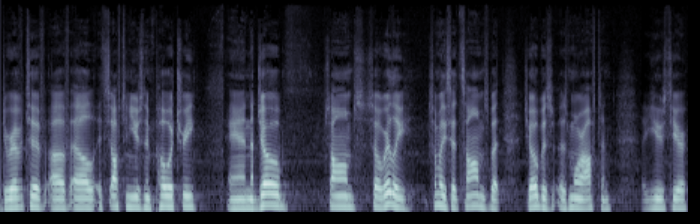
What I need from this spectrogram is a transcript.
derivative of El. It's often used in poetry and Job, Psalms. So really, somebody said Psalms, but Job is, is more often used here.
